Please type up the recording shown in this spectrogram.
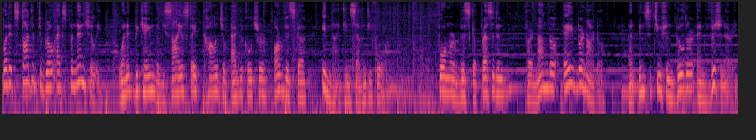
But it started to grow exponentially when it became the Visayas State College of Agriculture or VISCA in 1974. Former VISCA President Fernando A. Bernardo, an institution builder and visionary,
